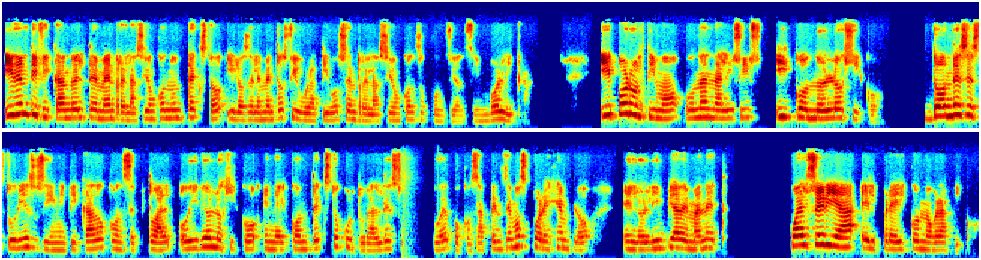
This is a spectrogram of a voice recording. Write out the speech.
identificando el tema en relación con un texto y los elementos figurativos en relación con su función simbólica. Y por último, un análisis iconológico, donde se estudia su significado conceptual o ideológico en el contexto cultural de su, época. O sea, pensemos, por ejemplo, en la Olimpia de Manet. ¿Cuál sería el preiconográfico?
